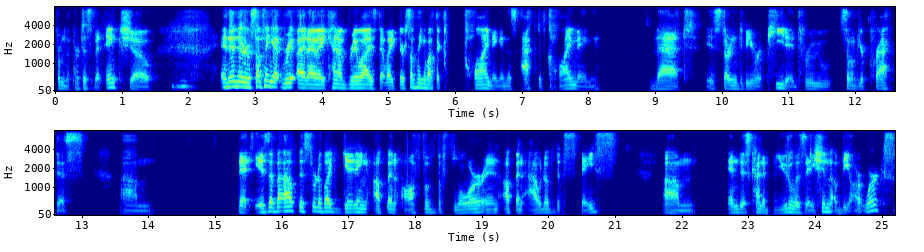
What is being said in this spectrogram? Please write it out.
from the Participant Inc. show. Mm-hmm. And then there was something that, re- that I kind of realized that like there's something about the climbing and this act of climbing that is starting to be repeated through some of your practice um, that is about this sort of like getting up and off of the floor and up and out of the space um, and this kind of utilization of the artworks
